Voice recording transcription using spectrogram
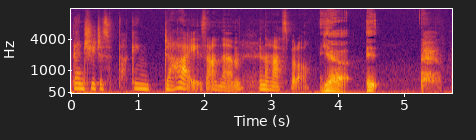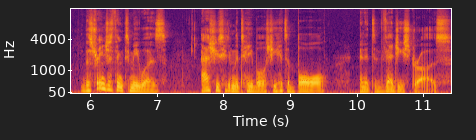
then she just fucking dies on them in the hospital. Yeah it the strangest thing to me was as she's hitting the table she hits a bowl and it's veggie straws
